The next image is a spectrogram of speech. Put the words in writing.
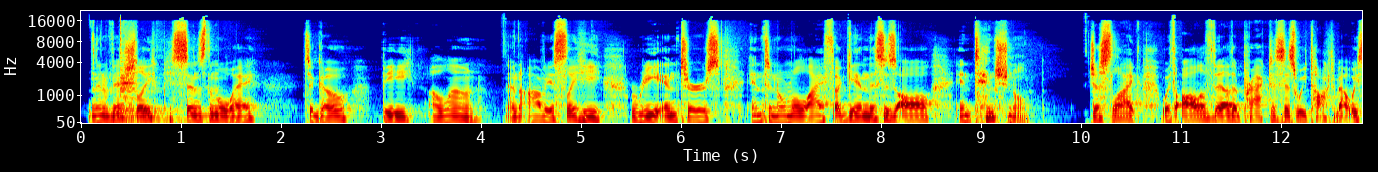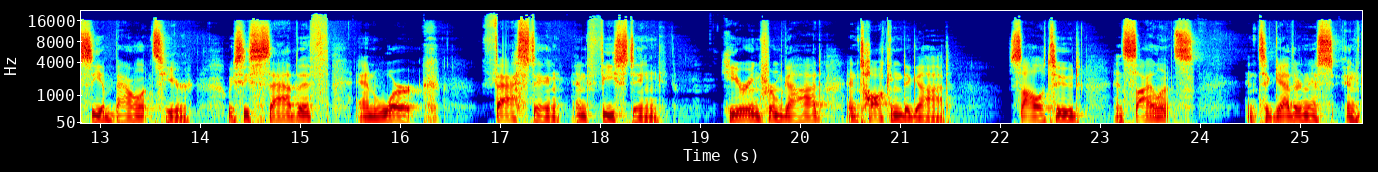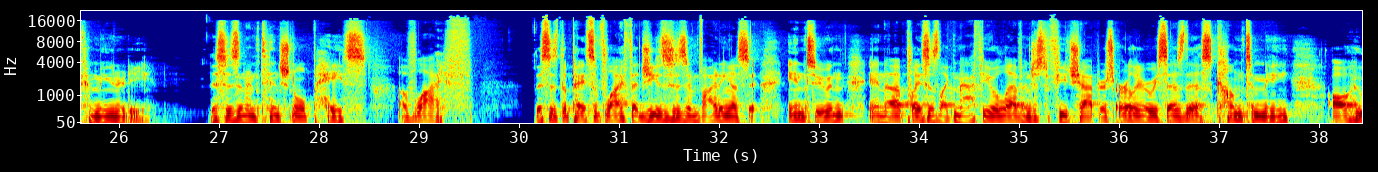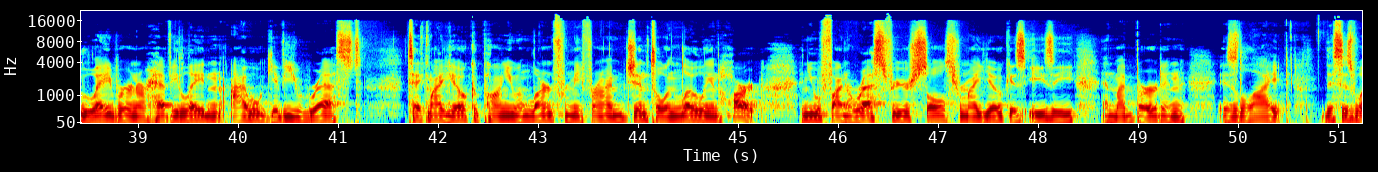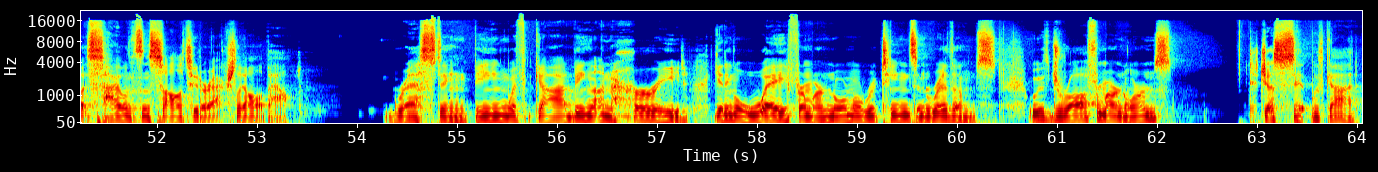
And eventually he sends them away to go be alone. And obviously, he re enters into normal life again. This is all intentional. Just like with all of the other practices we talked about, we see a balance here. We see Sabbath and work, fasting and feasting, hearing from God and talking to God, solitude and silence, and togetherness and community. This is an intentional pace of life. This is the pace of life that Jesus is inviting us into in, in uh, places like Matthew 11, just a few chapters earlier. He says this Come to me, all who labor and are heavy laden, I will give you rest. Take my yoke upon you and learn from me, for I am gentle and lowly in heart, and you will find rest for your souls, for my yoke is easy and my burden is light. This is what silence and solitude are actually all about resting, being with God, being unhurried, getting away from our normal routines and rhythms. We withdraw from our norms to just sit with God,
